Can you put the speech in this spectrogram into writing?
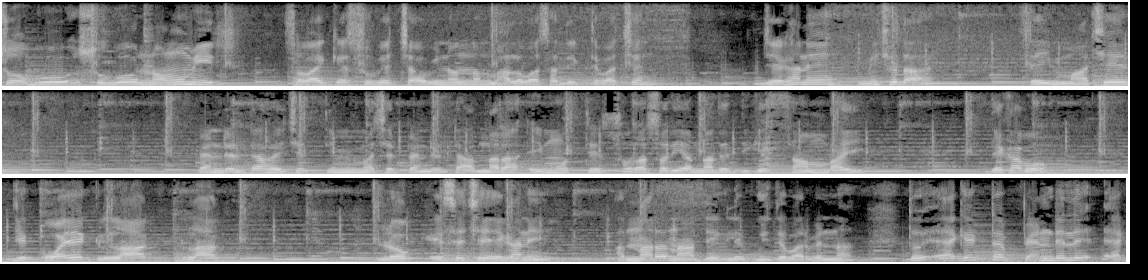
শুভ শুভ নবমীর সবাইকে শুভেচ্ছা, অভিনন্দন, ভালোবাসা দেখতে পাচ্ছেন। যেখানে মেছোদা, সেই মাছের প্যান্ডেলটা হয়েছে, তিমি মাছের প্যান্ডেলটা। আপনারা এই মুহূর্তে সরাসরি আপনাদের দিকে শ্যাম ভাই দেখাবো যে কয়েক লাখ লাখ লোক এসেছে এখানে। আপনারা না দেখলে বুঝতে পারবেন না। তো এক একটা প্যান্ডেলে এক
